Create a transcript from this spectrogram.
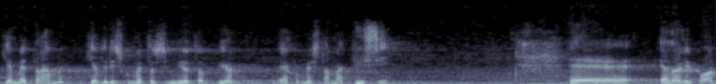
και μετράμε και βρίσκουμε το σημείο το οποίο έχουμε σταματήσει. Ε, εδώ λοιπόν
